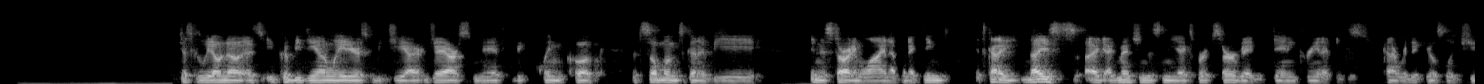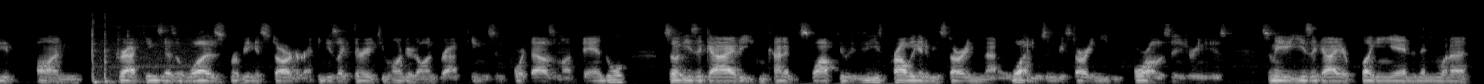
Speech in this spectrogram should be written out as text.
Just because we don't know, it could be Dion Waiters, it could be J.R. Smith, it could be Quinn Cook, but someone's going to be in the starting lineup. And I think it's kind of nice. I, I, mentioned this in the expert survey. Danny Green, I think, is kind of ridiculously cheap on DraftKings as it was for being a starter. I think he's like 3,200 on DraftKings and 4,000 on FanDuel. So he's a guy that you can kind of swap to. He's probably going to be starting no matter what. He was going to be starting even before all this injury news. So maybe he's a guy you're plugging in, and then you want to,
